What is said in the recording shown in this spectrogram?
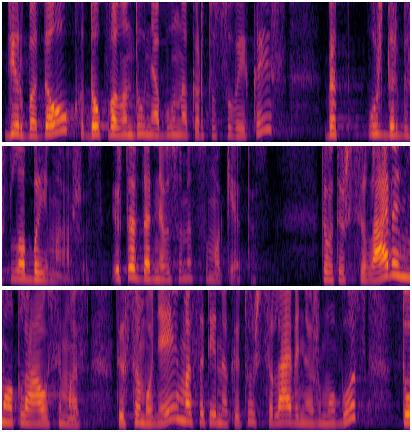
Dirba daug, daug valandų nebūna kartu su vaikais, bet uždarbis labai mažas. Ir tas dar ne visuomet sumokėtas. Tai va, išsilavinimo klausimas, tai samonėjimas ateina, kai tu išsilavinęs žmogus, tu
